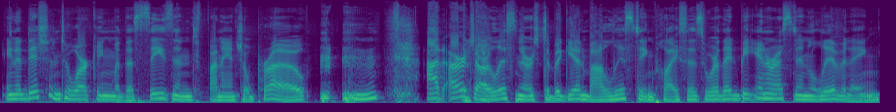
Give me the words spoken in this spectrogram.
In addition to working with a seasoned financial pro, I'd urge our listeners to begin by listing places where they'd be interested in living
